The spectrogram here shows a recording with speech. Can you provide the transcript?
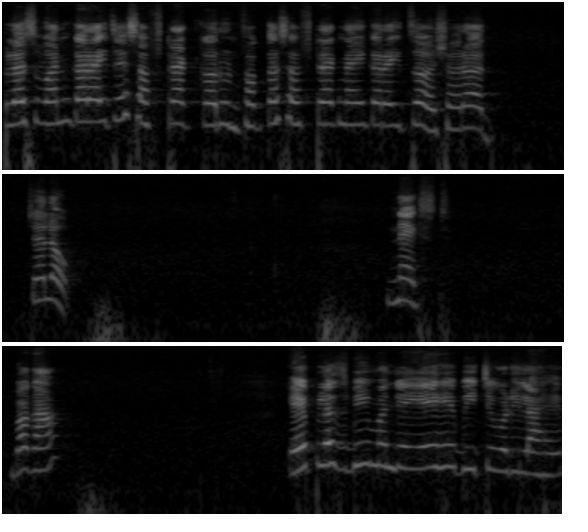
plus one करायचे सबस्ट्रॅक्ट करून. फक्त सबस्ट्रॅक्ट नाही करायचं शरद. चलो. नेक्स्ट बघा. ए प्लस बी म्हणजे ए हे बीचे वडील आहेत.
